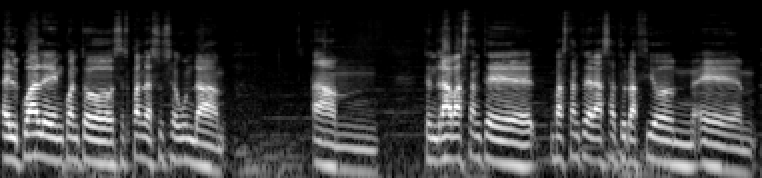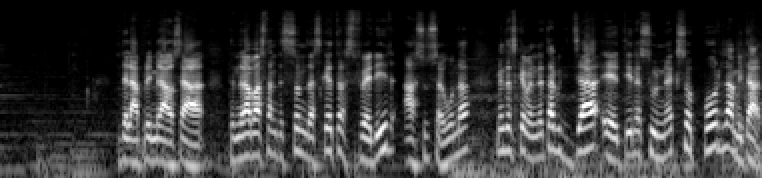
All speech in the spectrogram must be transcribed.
El cual en cuanto se expanda su segunda... tendrá bastante, bastante de la saturación... Eh, de la primera, o sea, tendrá bastantes sondas que transferir a su segunda, mientras que Vendetta ya eh, tiene su nexo por la mitad.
